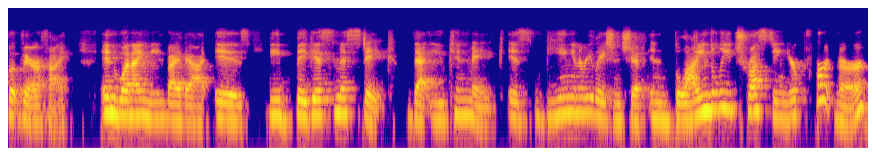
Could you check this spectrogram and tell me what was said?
but verify. And what I mean by that is the biggest mistake that you can make is being in a relationship and blindly trusting your partner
